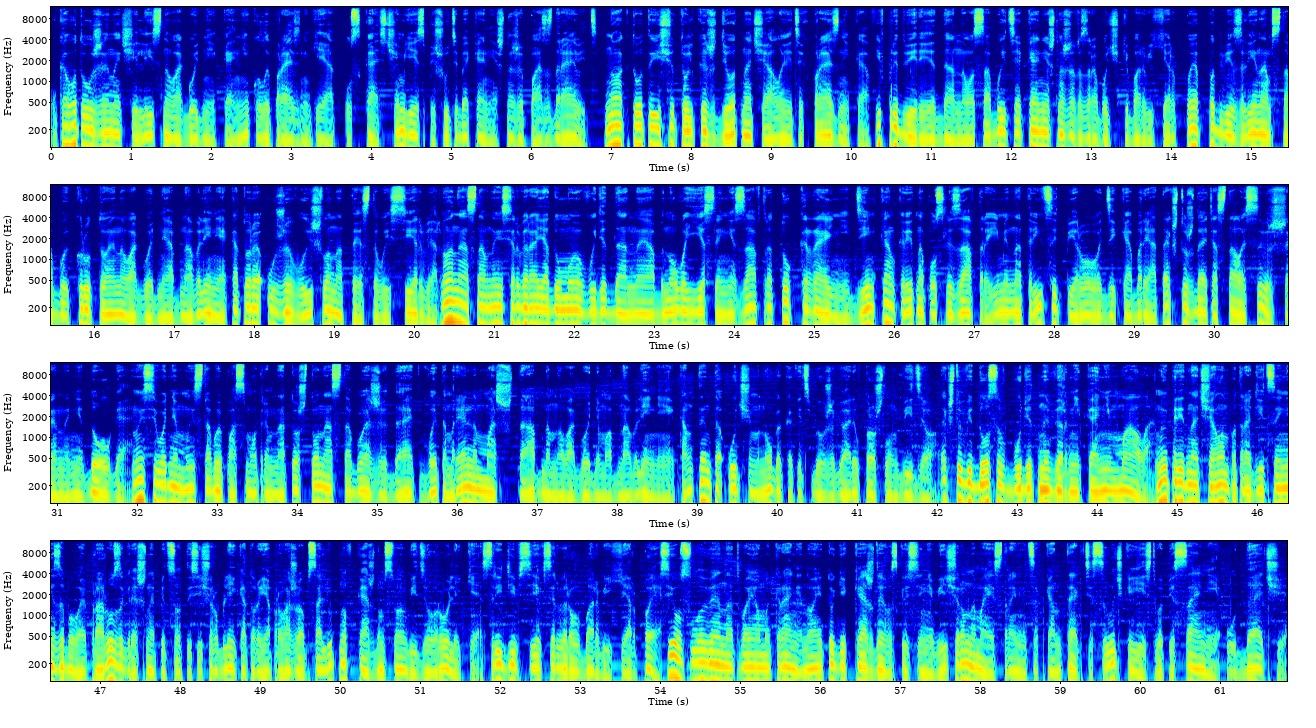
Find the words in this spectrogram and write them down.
У кого-то уже начались новогодние каникулы, праздники и отпуска, с чем я и спешу тебя, конечно же, поздравить. Ну а кто-то еще только ждет начала этих праздников. И в преддверии данного события, конечно же, разработчики Барвихи РП подвезли нам с тобой крутое новогоднее обновление, которое уже вышло на тестовый сервер. Ну а на основные сервера, я думаю, выйдет данная обнова, если не завтра, то крайний день, конкретно послезавтра, именно 31 декабря. Так что ждать ждать осталось совершенно недолго. Ну и сегодня мы с тобой посмотрим на то, что нас с тобой ожидает в этом реально масштабном новогоднем обновлении. Контента очень много, как я тебе уже говорил в прошлом видео. Так что видосов будет наверняка немало. Ну и перед началом по традиции не забывай про розыгрыш на 500 тысяч рублей, который я провожу абсолютно в каждом своем видеоролике среди всех серверов Барвихи РП. Все условия на твоем экране, ну а итоги каждое воскресенье вечером на моей странице ВКонтакте. Ссылочка ссылочка есть в описании. Удачи!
